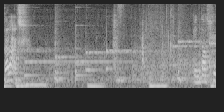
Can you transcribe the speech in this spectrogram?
咱俩吃，给你倒醋。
